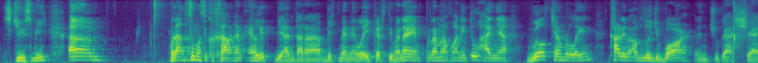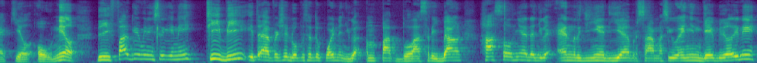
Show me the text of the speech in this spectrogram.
Excuse me. Um, langsung masuk ke kalangan elit di antara big man Lakers di mana yang pernah melakukan itu hanya Will Chamberlain, Karim Abdul-Jabbar dan juga Shaquille O'Neal. Di 5 game winning streak ini, TB itu average-nya 21 poin dan juga 14 rebound. Hustle-nya dan juga energinya dia bersama si Wenyin Gabriel ini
